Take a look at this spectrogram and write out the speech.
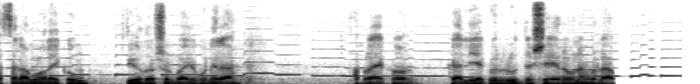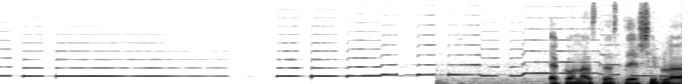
আসসালামু আলাইকুম, প্রিয় দর্শক ভাই বোনেরা। আমরা এখন কালিয়াকুরের উদ্দেশ্যে রওনা হলাম। এখন আস্তে আস্তে শিবলা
